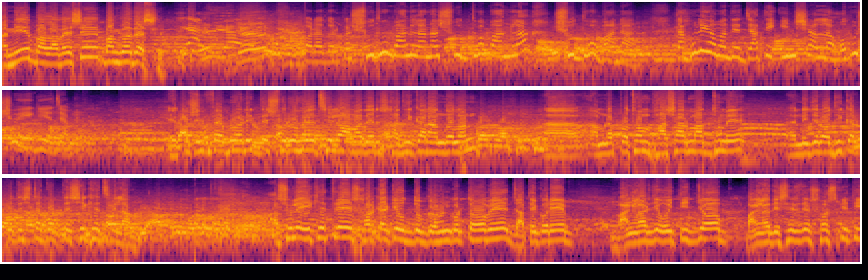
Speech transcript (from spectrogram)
আমি বাংলাদেশে বাংলাদেশে। করা দরকার। শুধু বাংলা না শুদ্ধ বাংলা শুদ্ধ বানান। তাহলেই আমাদের জাতি ইনশাল্লাহ অবশ্যই এগিয়ে যাবে। একুশে ফেব্রুয়ারিতে শুরু হয়েছিল আমাদের স্বাধিকার আন্দোলন। আমরা প্রথম ভাষার মাধ্যমে নিজের অধিকার প্রতিষ্ঠা করতে শিখেছিলাম। আসলে এই ক্ষেত্রে সরকারকে উদ্যোগ গ্রহণ করতে হবে যাতে করে বাংলার যে ঐতিহ্য বাংলাদেশের যে সংস্কৃতি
